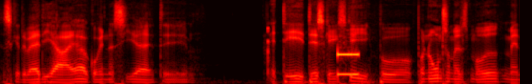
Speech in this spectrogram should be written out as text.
Så skal det være, at de her ejere går ind og siger, at øh, at det, det skal ikke ske på, på nogen som helst måde, men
